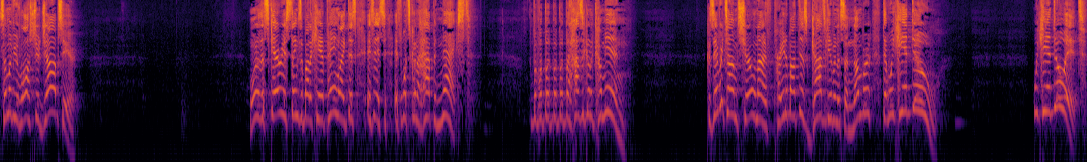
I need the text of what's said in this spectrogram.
Some of you have lost your jobs here. One of the scariest things about a campaign like this is, is, is what's going to happen next. But, but, but, but, but how's it going to come in? Because every time Cheryl and I have prayed about this, God's given us a number that we can't do. We can't do it.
